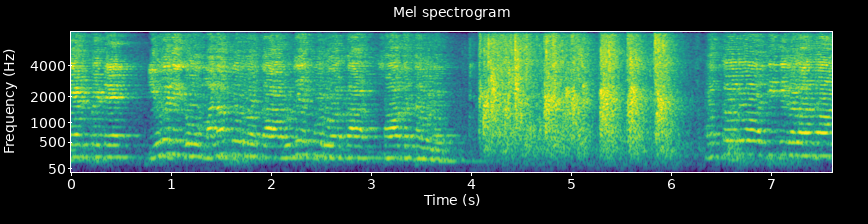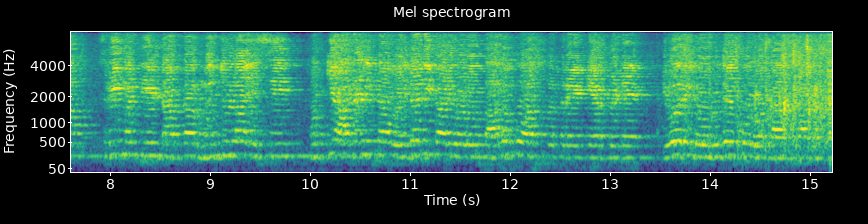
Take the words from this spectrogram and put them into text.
ಕೇಳ್ಪೇಟೆ. ಇವರಿಗೂ ಮನಪೂರ್ವಕ, ಹೃದಯಪೂರ್ವಕ ಸ್ವಾಗತಗಳು. ಮತ್ತೋರ್ವ ಅತಿಥಿಗಳಾದ Shrimati doctor Manjula S C ಮುಖ್ಯ ಆಡಳಿತ ವೈದ್ಯಾಧಿಕಾರಿಗಳು, ತಾಲೂಕು ಆಸ್ಪತ್ರೆ ಕೇರ್ಪೇಟೆ ಇವರಿಗೂ ಹೃದಯಪೂರ್ವಕ ಸ್ವಾಗತ.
